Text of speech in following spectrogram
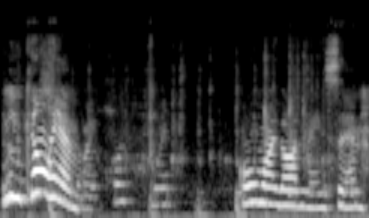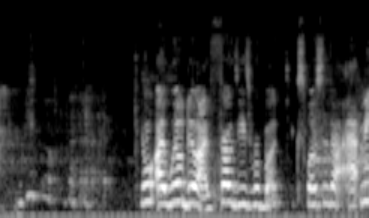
And you kill him! my heart went. Oh my god, Mason. You know what I will do? I throw these robot explosives at me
